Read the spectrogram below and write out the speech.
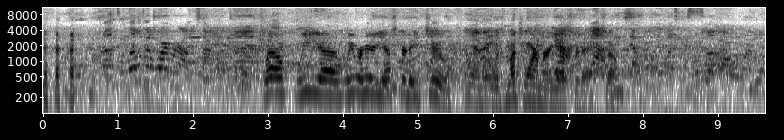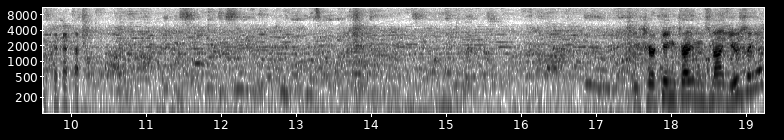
it's a little bit warmer outside, well, we uh, we were here yesterday too, and it was much warmer yesterday. yeah, So you sure King Triton's not using it?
